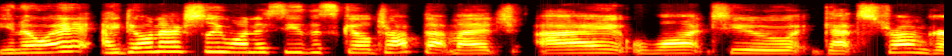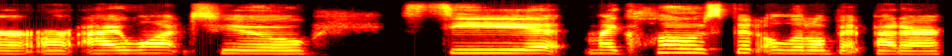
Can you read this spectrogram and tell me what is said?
you know what? I don't actually want to see the scale drop that much. I want to get stronger or I want to see my clothes fit a little bit better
